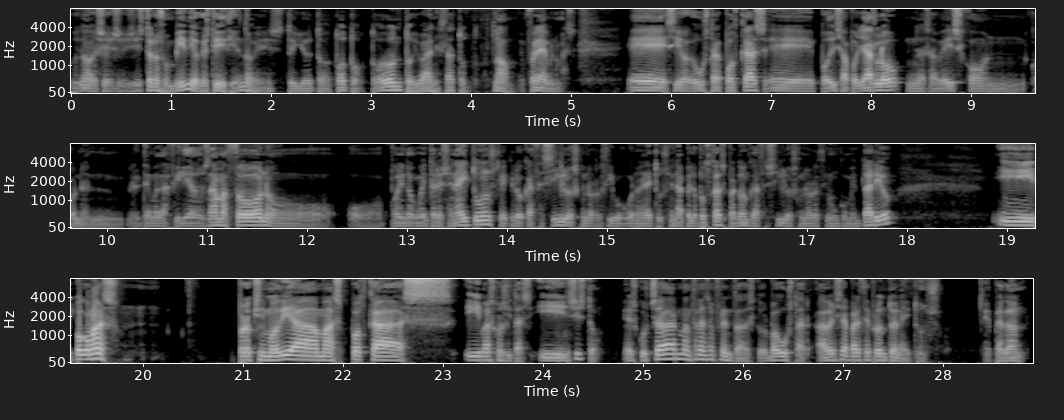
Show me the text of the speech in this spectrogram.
pues no, esto no es un vídeo que estoy diciendo, estoy yo todo, todo, tonto, Iván, está tonto. No, fuera de bromas. Eh, si os gusta el podcast, eh, podéis apoyarlo, ya sabéis, con, el, tema de afiliados de Amazon o, o, poniendo comentarios en iTunes, que creo que hace siglos que no recibo, bueno, en iTunes, en Apple Podcast, perdón, que hace siglos que no recibo un comentario. Y poco más. Próximo día más podcast y más cositas. Y insisto, escuchar Manzanas Enfrentadas, que os va a gustar. A ver si aparece pronto en iTunes. Eh, perdón,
